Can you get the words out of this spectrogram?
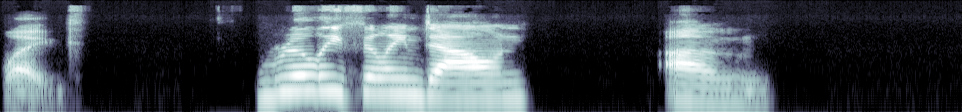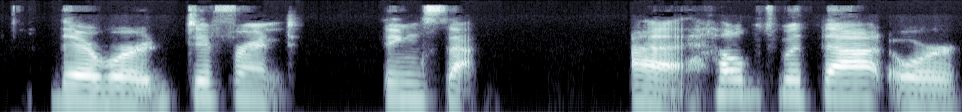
like really feeling down. Um there were different things that uh helped with that or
